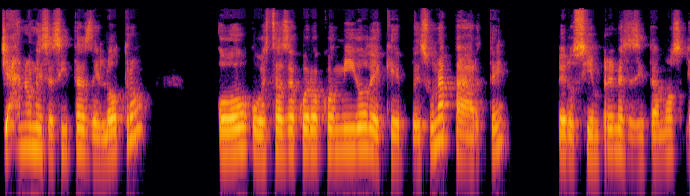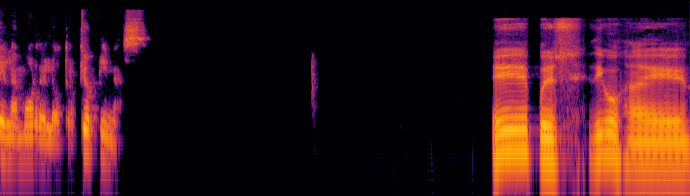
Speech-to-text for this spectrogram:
ya no necesitas del otro? ¿O, o estás de acuerdo conmigo de que es pues, una parte, pero siempre necesitamos el amor del otro? ¿Qué opinas? Eh, pues, digo, eh,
